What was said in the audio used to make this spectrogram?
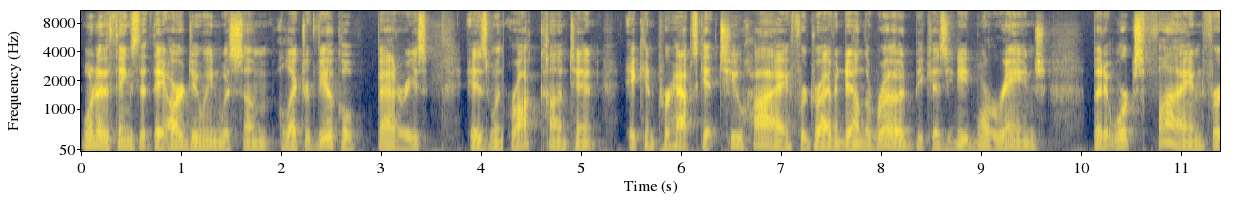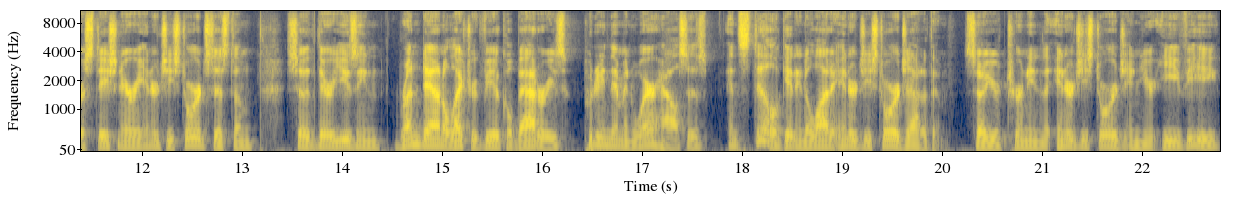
One of the things that they are doing with some electric vehicle batteries is when rock content, it can perhaps get too high for driving down the road because you need more range but it works fine for a stationary energy storage system. So they're using rundown electric vehicle batteries, putting them in warehouses, and still getting a lot of energy storage out of them. So you're turning the energy storage in your EV,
